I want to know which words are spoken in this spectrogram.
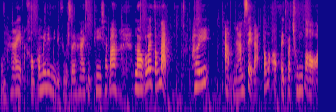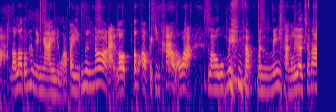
ผมให้ แต่เขาก็ไม่ได้มีดิฟฟิวเซอร์ให้ทุกที่ใช่ปะเราก็เลยต้องแบบ เฮ้ยอาบน้ำเสร็จอะต้องออกไปประชุมต่ออะแล้วเราต้องทำยังไงหรือว่าไปเมืองนอกอะเราต้องออกไปกินข้าวแล้วอะเราไม่แบบมันไม่มีทางเลือกใช่ปะ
